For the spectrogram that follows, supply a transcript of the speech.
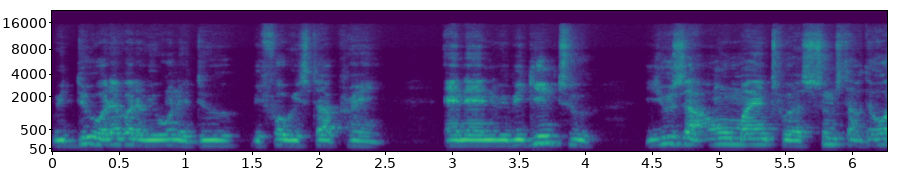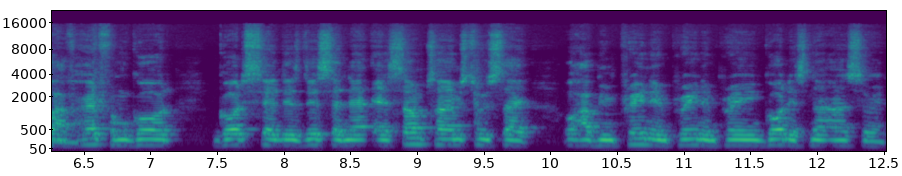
we do whatever that we want to do before we start praying. And then we begin to use our own mind to assume stuff that, oh, I've heard from God, God said this, this, and that. And sometimes too, it's like, oh, I've been praying and praying and praying, God is not answering.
